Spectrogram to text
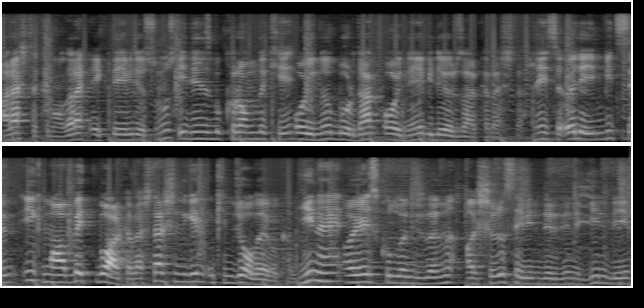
araç takımı olarak ekleyebiliyorsunuz. Bildiğiniz bu Chrome'daki oyunu buradan oynayabiliyoruz arkadaşlar. Neyse öleyim bitsin. İlk muhabbet bu arkadaşlar. Şimdi gelin ikinci olaya bakalım. Yine iOS kullanıcılarını aşırı sevindirdiğini bildiğim,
